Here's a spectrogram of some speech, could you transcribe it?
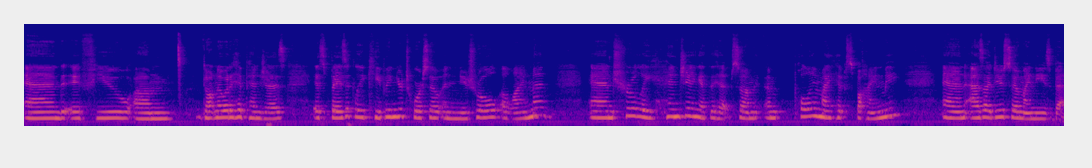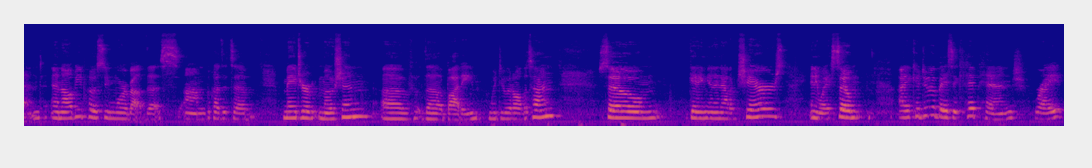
And if you um, don't know what a hip hinge is, it's basically keeping your torso in neutral alignment and truly hinging at the hip. So I'm, I'm pulling my hips behind me and as I do so, my knees bend. And I'll be posting more about this um, because it's a major motion of the body. We do it all the time. So, getting in and out of chairs. Anyway, so I could do a basic hip hinge, right?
